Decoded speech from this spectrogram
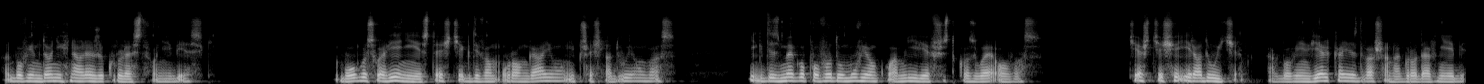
albowiem do nich należy Królestwo Niebieskie. Błogosławieni jesteście, gdy wam urągają i prześladują was, i gdy z mego powodu mówią kłamliwie wszystko złe o was. Cieszcie się i radujcie, albowiem wielka jest wasza nagroda w niebie.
